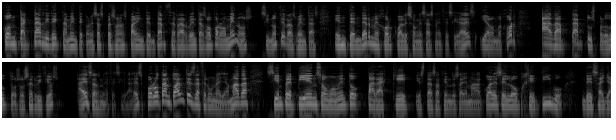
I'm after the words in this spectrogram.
contactar directamente con esas personas para intentar cerrar ventas o por lo menos, si no cierras ventas, entender mejor cuáles son esas necesidades y a lo mejor adaptar tus productos o servicios a esas necesidades. Por lo tanto, antes de hacer una llamada, siempre piensa un momento para qué estás haciendo esa llamada, cuál es el objetivo de esa llamada,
